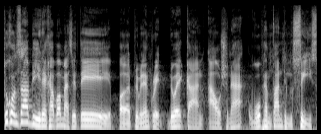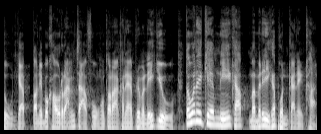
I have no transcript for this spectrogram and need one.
ทุกคนทราบดีนะครับว่าแมนซิตี้เปิดพรีเมียร์อังกฤษด้วยการเอาชนะวูฟแฮมตันถึง 4-0 ครับ ตอนนี้พวกเขารั้งจ่าฝูงของตารางคะแนนพรีเมียร์ลีกอยู่ แต่ว่าในเกมนี้ครับ มันไม่ได้ดีแค่ผลการแข่งขัน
